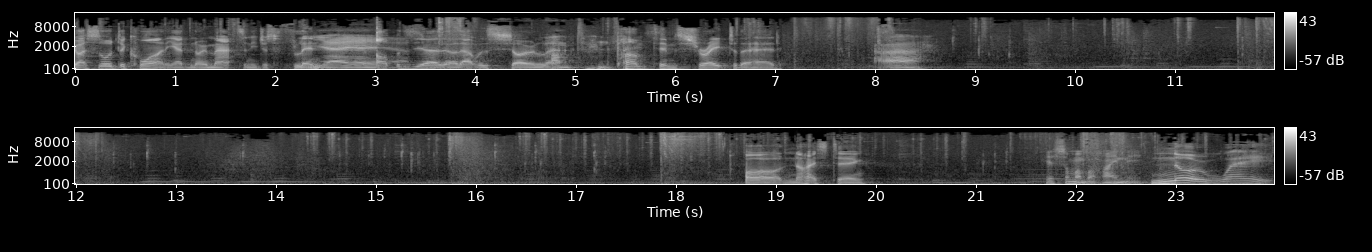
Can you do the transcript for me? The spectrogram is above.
I saw Daequan. He had no mats and he just flint. Yeah, yeah, yeah. Up- yeah, no, that was so lit. Pumped him Pumped him straight to the head. Ah. Oh, nice ting. Here's someone behind me. No way.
